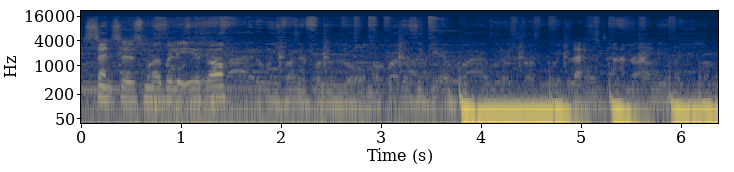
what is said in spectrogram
sensors mobility as well. Left and right.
